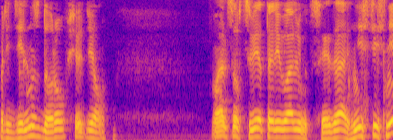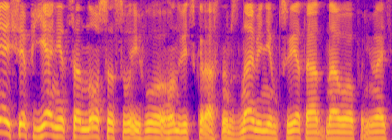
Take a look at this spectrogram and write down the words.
предельно здорово все делал. Мальцев цвета революции, да. Не стесняйся, пьяница носа своего. Он ведь с красным знаменем цвета одного, понимаете.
